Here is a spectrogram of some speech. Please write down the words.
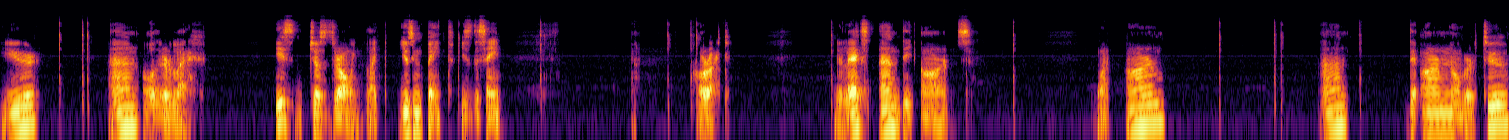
here and other leg is just drawing like using paint is the same. All right. The legs and the arms. One arm and the arm number two.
